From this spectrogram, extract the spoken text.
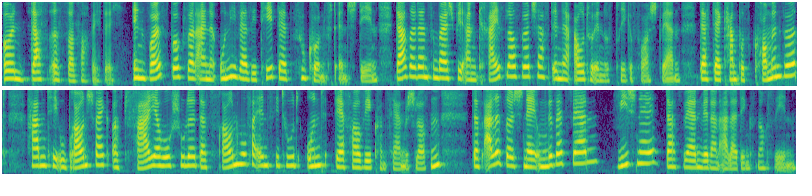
Und das ist sonst noch wichtig. In Wolfsburg soll eine Universität der Zukunft entstehen. Da soll dann zum Beispiel an Kreislaufwirtschaft in der Autoindustrie geforscht werden. Dass der Campus kommen wird, haben TU Braunschweig, Ostfalia Hochschule, das Fraunhofer Institut und der VW-Konzern beschlossen. Das alles soll schnell umgesetzt werden. Wie schnell, das werden wir dann allerdings noch sehen.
